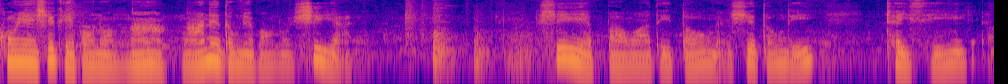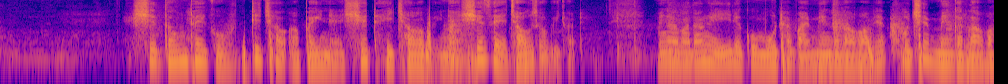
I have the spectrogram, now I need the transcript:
ခွန်ရဲ့ရှစ်ကေပေါင်းတော့9 9နဲ့3နဲ့ပေါင်းတော့8ရတယ်8ရဲ့ပါဝါဒီ3နဲ့8 3ဒီထိတ်စီတဲ့8 3ထိတ်ကို16အပိတ်နဲ့8ထိတ်6အပိတ်နဲ့86ဆိုပြီးထွက်တယ်မင်္ဂလာပါတန်းငယ်ကြီးတဲ့ကိုမိုးထပ်ပိုင်းမင်္ဂလာပါဗျကိုချစ်မင်္ဂလာပါ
